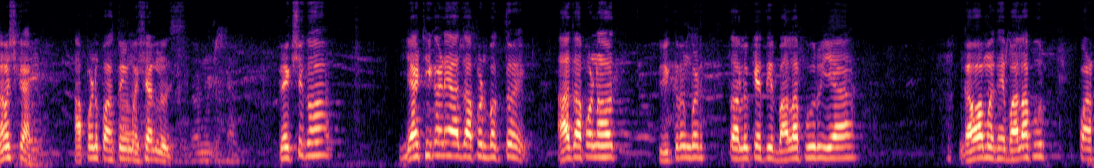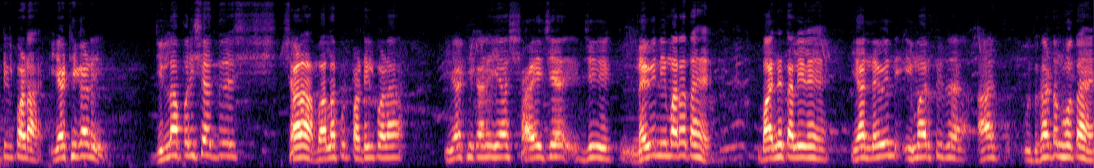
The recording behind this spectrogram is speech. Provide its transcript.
नमस्कार. आपण पाहतोय मशाल न्यूज. प्रेक्षक हो, या ठिकाणी आज आपण बघतोय आज आपण आहोत विक्रमगड तालुक्यातील बालापूर या गावामध्ये. बालापूर पाटीलपाडा या ठिकाणी जिल्हा परिषद शाळा बालापूर पाटीलपाडा या ठिकाणी या शाळेचे जी नवीन इमारत आहे बांधण्यात आलेली आहे या नवीन इमारतीचं आज उद्घाटन होत आहे.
